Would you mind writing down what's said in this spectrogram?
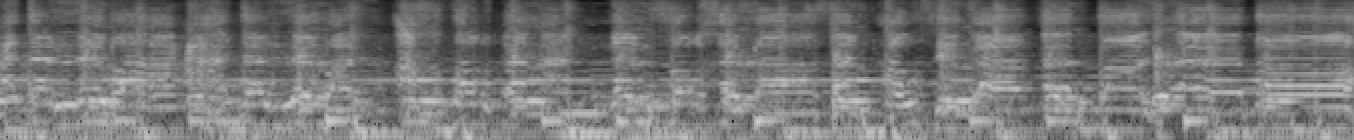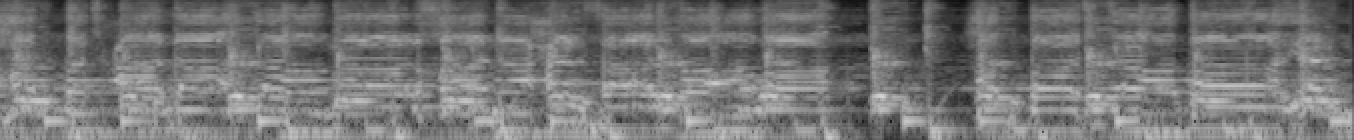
بعد اللواء عهد اللواء. الأخضر بأن ننثر خلافا أو ثقال إبا هبت على حلف هبت قبايل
